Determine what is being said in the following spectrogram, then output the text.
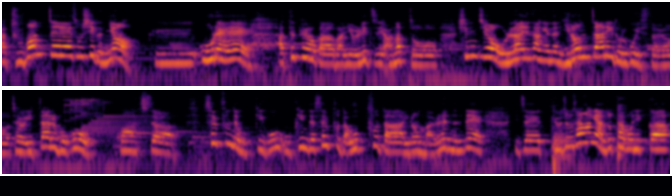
자, 두 번째 소식은요. 그 올해 아트페어가 많이 열리지 않았죠. 심지어 온라인상에는 이런 짤이 돌고 있어요. 제가 이 짤을 보고 와 진짜 슬픈데 웃기고 웃긴데 슬프다 우프다 이런 말을 했는데 이제 요즘 상황이 안 좋다 보니까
